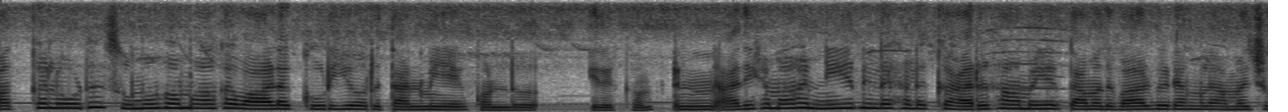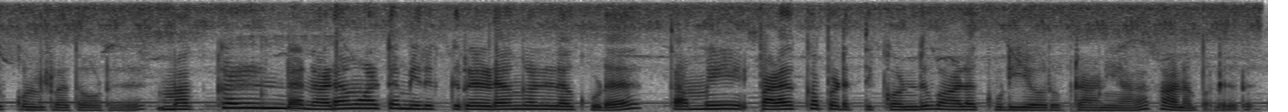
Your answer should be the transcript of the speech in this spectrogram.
மக்களோடு சுமூகமாக வாழக்கூடிய ஒரு தன்மையை கொண்டு இருக்கும். அதிகமாக நீர்நிலைகளுக்கு அருகாமையில் தமது வாழ்விடங்களை அமைச்சுக் கொள்றதோடு மக்களின் நடமாட்டம் இருக்கிற இடங்களில் கூட தம்மை பழக்கப்படுத்தி கொண்டு வாழக்கூடிய ஒரு பிராணியாக காணப்படுகிறது.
